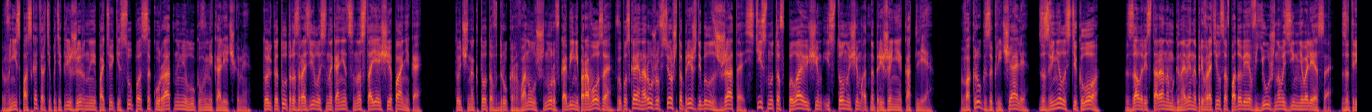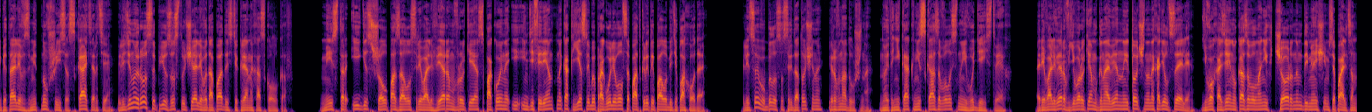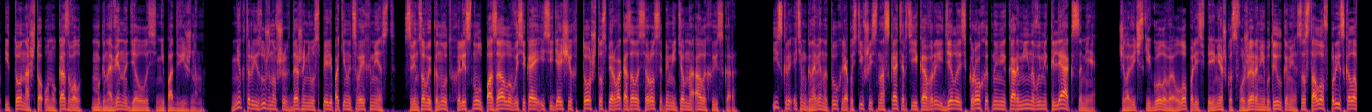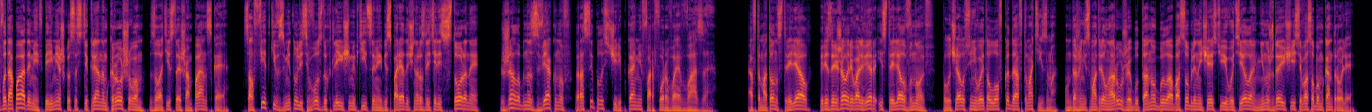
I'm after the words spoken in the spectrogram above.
Вниз по скатерти потекли жирные потеки супа с аккуратными луковыми колечками. Только тут разразилась, наконец, настоящая паника. Точно кто-то вдруг рванул шнур в кабине паровоза, выпуская наружу все, что прежде было сжато, стиснуто в пылающем и стонущем от напряжения котле. Вокруг закричали, зазвенело стекло. Зал ресторана мгновенно превратился в подобие вьюжного зимнего леса. Затрепетали взметнувшиеся скатерти, ледяной россыпью застучали водопады стеклянных осколков. Мистер Игис шел по залу с револьвером в руке, спокойно и индифферентно, как если бы прогуливался по открытой палубе теплохода. Лицо его было сосредоточено и равнодушно, но это никак не сказывалось на его действиях. Револьвер в его руке мгновенно и точно находил цели. Его хозяин указывал на них черным дымящимся пальцем, и то, на что он указывал, мгновенно делалось неподвижным. Некоторые из ужинавших даже не успели покинуть своих мест. Свинцовый кнут хлестнул по залу, высекая из сидящих то, что сперва казалось россыпями темно-алых искр. Искры эти мгновенно тухли, опустившись на скатерти и ковры, делаясь крохотными карминовыми кляксами. Человеческие головы лопались вперемешку с фужерами и бутылками, со столов прыскало водопадами, вперемешку со стеклянным крошевом, золотистое шампанское. Салфетки взметнулись в воздух тлеющими птицами, беспорядочно разлетелись в стороны, Жалобно звякнув, рассыпалась черепками фарфоровая ваза. Автоматон стрелял, перезаряжал револьвер и стрелял вновь. Получалось у него это ловко до автоматизма. Он даже не смотрел на оружие, будто оно было обособленной частью его тела, не нуждающейся в особом контроле.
